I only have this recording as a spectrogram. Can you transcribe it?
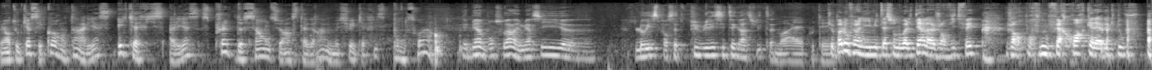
Mais en tout cas, c'est Corentin alias Ekafis, alias Spread the Sound sur Instagram. Monsieur Ekafis, bonsoir. Eh bien bonsoir et merci euh, Loïs pour cette publicité gratuite. Ouais, écoutez. Tu veux pas nous faire une imitation de Walter là, genre vite fait? Genre pour nous faire croire qu'elle est avec nous.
